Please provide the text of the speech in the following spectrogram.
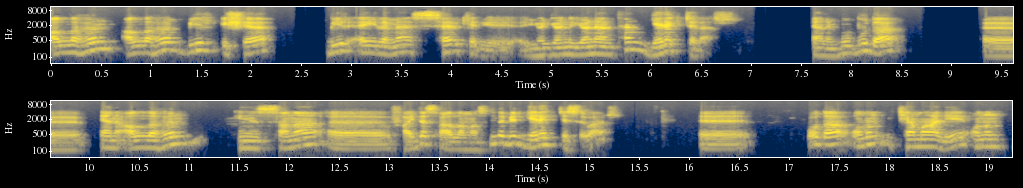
Allah'ın Allah'ı bir işe bir eyleme sevk yönelten gerekçeler. Yani bu bu da yani Allah'ın insana fayda sağlamasında bir gerekçesi var. O da onun kemali, onun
